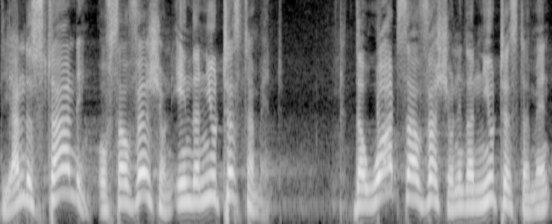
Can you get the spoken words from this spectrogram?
The understanding of salvation in the New Testament. The word salvation in the New Testament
